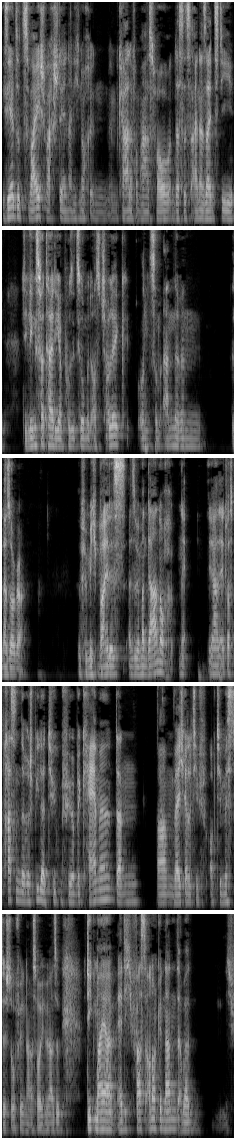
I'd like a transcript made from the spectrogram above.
Ich sehe halt so zwei Schwachstellen eigentlich noch in, im Kader vom HSV. Und das ist einerseits die, die Linksverteidigerposition mit Ostscholek und zum anderen Lasogga. Für mich beides, also wenn man da noch eine, ja, etwas passendere Spielertypen für bekäme, dann ähm, wäre ich relativ optimistisch so für den HSV. Also Diekmeyer hätte ich fast auch noch genannt, aber ich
